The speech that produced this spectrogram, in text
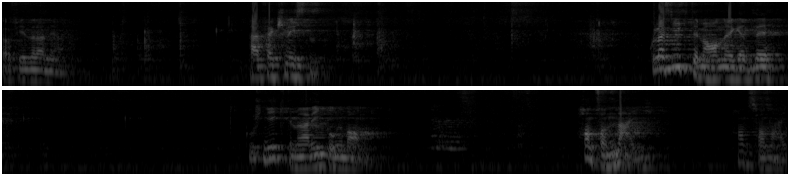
Da finner den igjen. Perfeksjonisten. Hvordan gikk det med han egentlig? Hvordan gikk det med den rike unge mannen? Han sa nei. Han sa nei.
